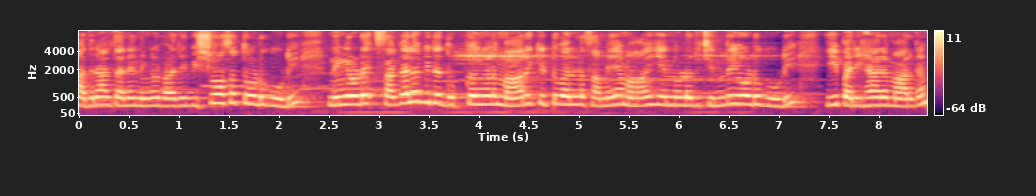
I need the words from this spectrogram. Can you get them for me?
അതിനാൽ തന്നെ നിങ്ങൾ വളരെ വിശ്വാസത്തോടുകൂടി നിങ്ങളുടെ സകലവിധ ദുഃഖങ്ങളും മാറിക്കിട്ടുവാനുള്ള സമയമായി എന്നുള്ളൊരു ചിന്തയോടുകൂടി ഈ പരിഹാര മാർഗം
